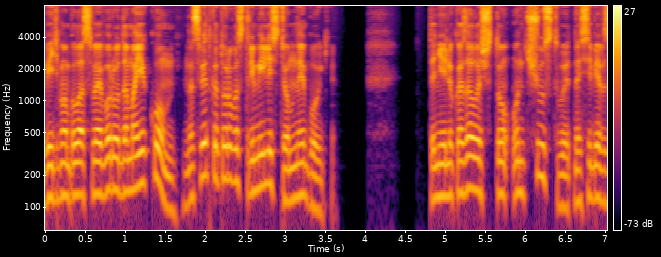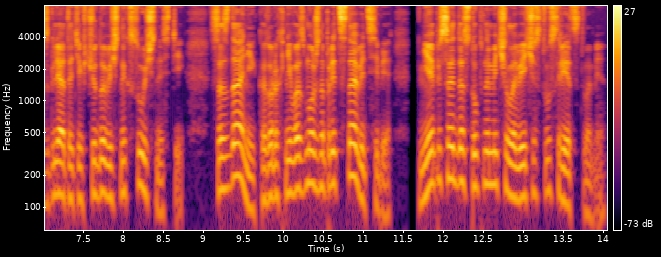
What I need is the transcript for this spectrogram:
Ведьма была своего рода маяком, на свет которого стремились темные боги. Таниэлю казалось, что он чувствует на себе взгляд этих чудовищных сущностей, созданий, которых невозможно представить себе, не описать доступными человечеству средствами.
